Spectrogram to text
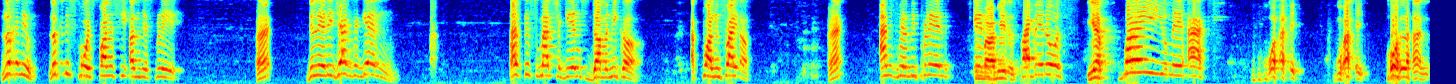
Look at you. Look at the sports policy on display. Right? The Lady Jags again has this match against Dominica, a qualifier. Right? And it will be played in, in Barbados. Barbados. Yep. Why, you may ask? Why? Why? Hold on.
